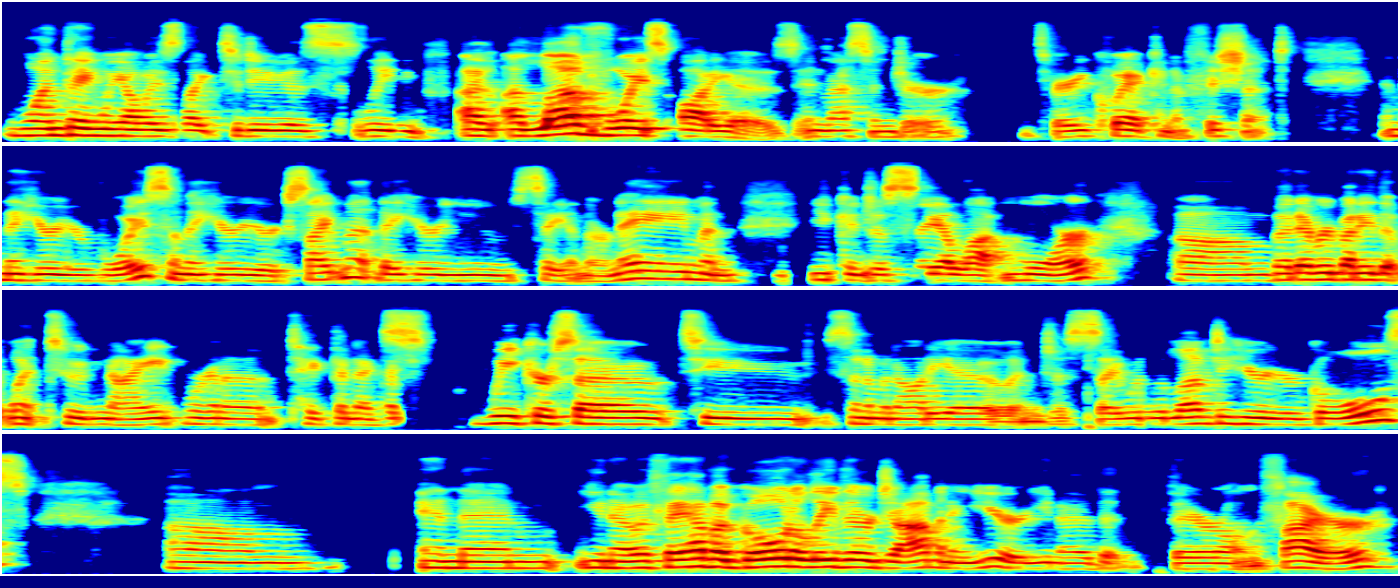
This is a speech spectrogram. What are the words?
one thing we always like to do is leave. I, I love voice audios in Messenger. It's very quick and efficient. And they hear your voice and they hear your excitement. They hear you saying their name, and you can just say a lot more. Um, but everybody that went to Ignite, we're going to take the next week or so to send them an audio and just say, we would love to hear your goals. Um, and then, you know, if they have a goal to leave their job in a year, you know, that they're on fire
